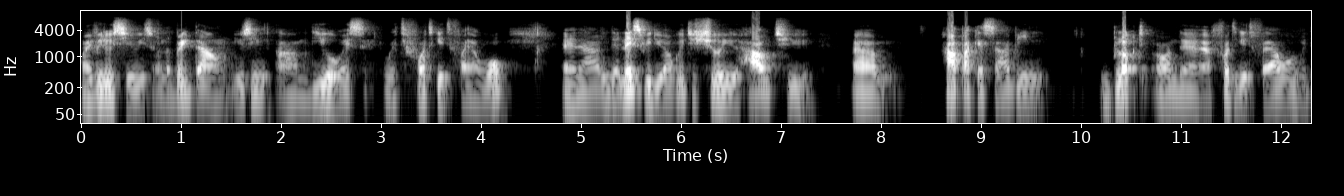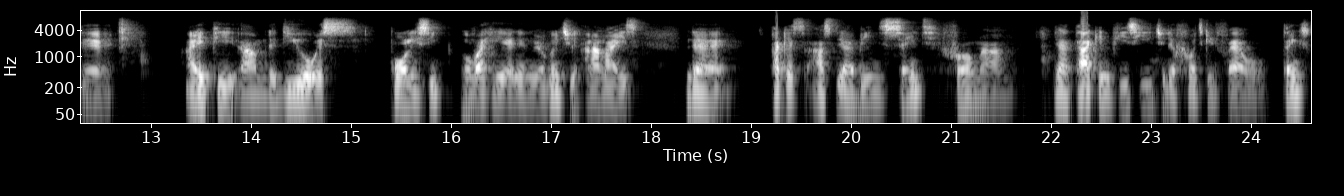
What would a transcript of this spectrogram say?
my video series on the breakdown using um, DOS with FortiGate firewall. And uh, in the next video, I'm going to show you how to um, how packets are being blocked on the FortiGate firewall with the IP, um, the DOS policy over here. Then we are going to analyze the packets as they are being sent from uh, the attacking PC to the FortiGate firewall. Thanks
